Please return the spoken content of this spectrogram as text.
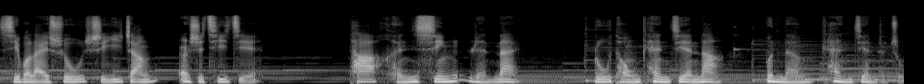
希伯来书十一章二十七节，他恒心忍耐，如同看见那不能看见的主。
